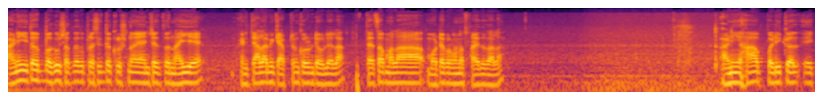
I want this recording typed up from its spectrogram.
आणि इथं बघू शकता तर प्रसिद्ध कृष्णा तर नाही आहे आणि त्याला मी कॅप्टन करून ठेवलेला. त्याचा मला मोठ्या प्रमाणात फायदा झाला. आणि हा पडिकल एक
